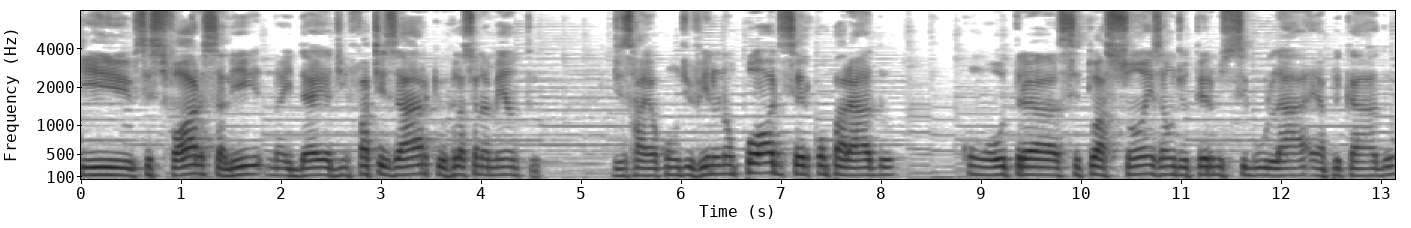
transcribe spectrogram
que se esforça ali na ideia de enfatizar que o relacionamento de Israel com o divino não pode ser comparado com outras situações onde o termo singular é aplicado,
